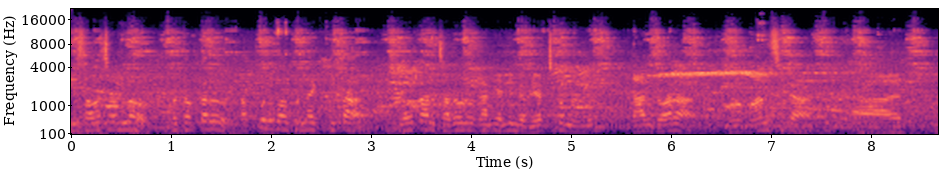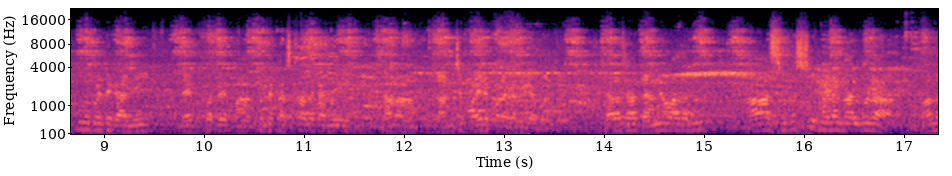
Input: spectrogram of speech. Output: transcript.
ఈ సంవత్సరంలో ప్రతి ఒక్కరూ తప్పులు పోకుండా కింద శ్లోకాలు చదవడం కానీ అన్నీ మేము నేర్చుకున్నాము. దాని ద్వారా మా మానసిక ఇంప్రూవ్మెంట్ కానీ లేకపోతే మాకున్న కష్టాలు కానీ చాలా దాని నుంచి బయటపడగలిగామండి. చాలా చాలా ధన్యవాదాలు. ఆ సుభశ్రీ మేడం గారు కూడా వాళ్ళ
